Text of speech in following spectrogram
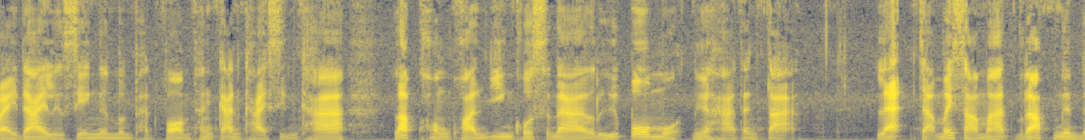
รายได้ หรือเสียเงินบนแพลตฟอร์ม ทั้งการขายสินค้า รับของขวัญยิงโฆษณา หรือโปรโมทเนื้อหาต่างๆ และจะไม่สามารถรับเงินใ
